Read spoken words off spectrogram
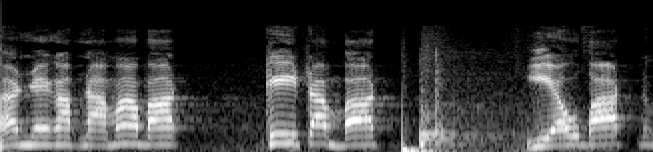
อันนี้ครับนามาบาทกีตาบาทเหยี่ยวบาทนึง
